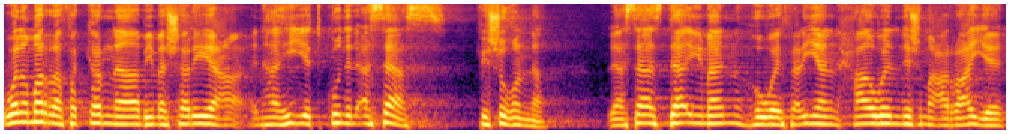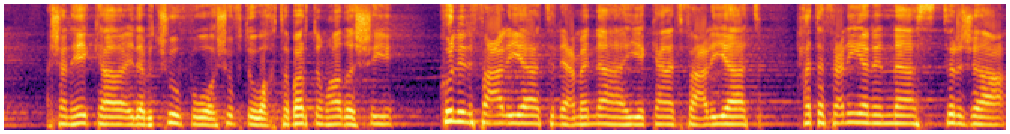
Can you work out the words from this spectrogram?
ولا مرة فكرنا بمشاريع إنها هي تكون الأساس في شغلنا. الأساس دائما هو فعليا نحاول نجمع الرعيه عشان هيك إذا بتشوفوا وشفتوا واختبرتم هذا الشيء كل الفعاليات اللي عملناها هي كانت فعاليات حتى فعليا الناس ترجع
